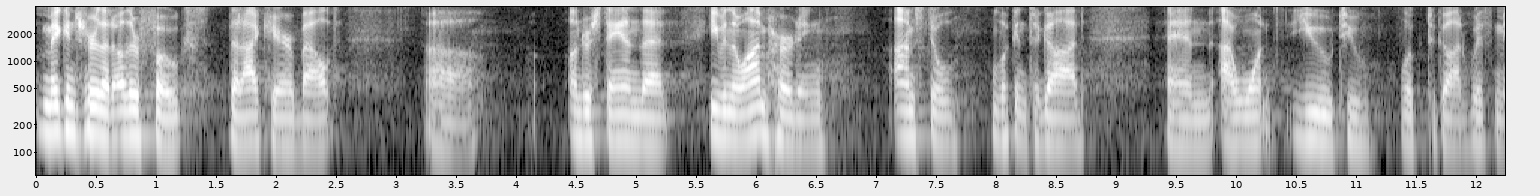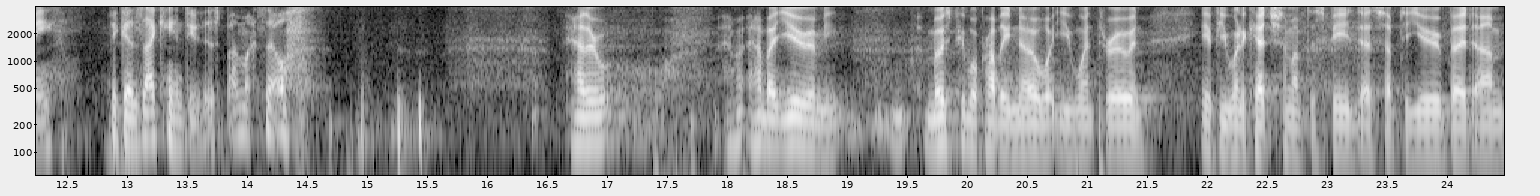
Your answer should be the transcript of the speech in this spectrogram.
making sure that other folks that I care about uh, understand that even though I'm hurting, I'm still looking to God, and I want you to look to God with me because I can't do this by myself. Heather, how about you? I mean, most people probably know what you went through, and if you want to catch them up to speed, that's up to you. But um,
